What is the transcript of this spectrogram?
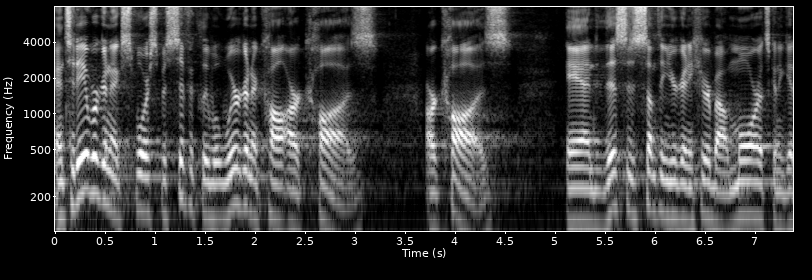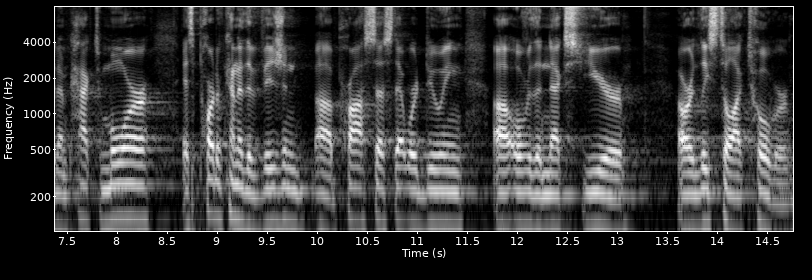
And today we're going to explore specifically what we're going to call our cause. Our cause. And this is something you're going to hear about more. It's going to get unpacked more. It's part of kind of the vision uh, process that we're doing uh, over the next year or at least till October.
